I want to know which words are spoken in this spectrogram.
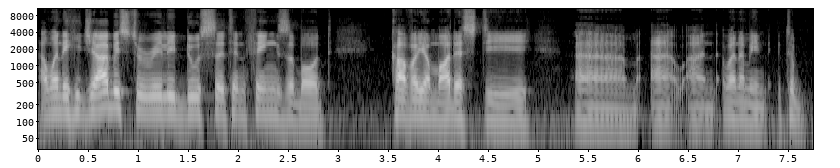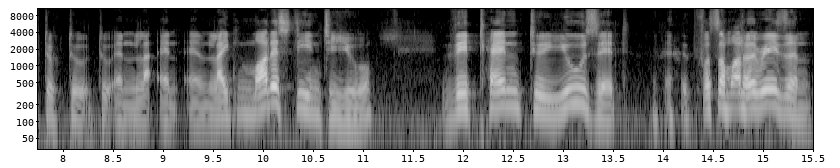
and when the hijab is to really do certain things about cover your modesty, um, uh, and when I mean to to to to enli- en- enlighten modesty into you, they tend to use it for some other reason.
